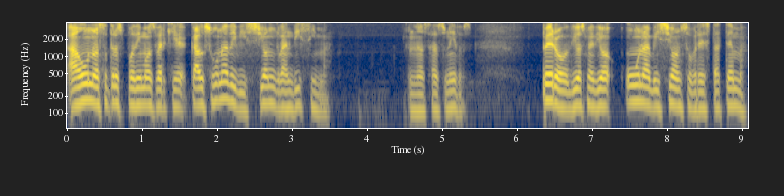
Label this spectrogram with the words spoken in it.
aún nosotros pudimos ver que causó una división grandísima en los Estados Unidos. Pero Dios me dio una visión sobre este tema.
